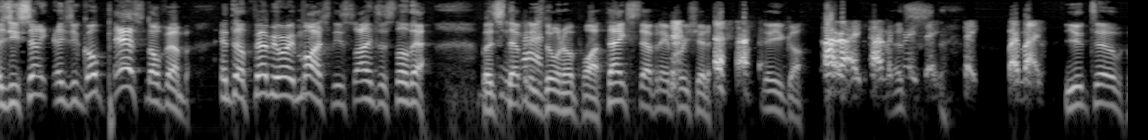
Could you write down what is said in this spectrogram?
as you say, as you go past November into February, March, these signs are still there. But Stephanie's doing her part. Thanks, Stephanie. Appreciate it. There you go. All right. Have a That's, great day. Bye bye. You too.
